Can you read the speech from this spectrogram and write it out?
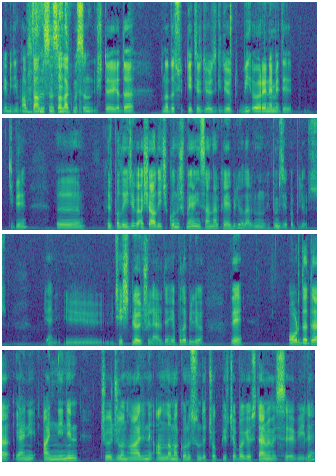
ne bileyim aptal mısın salak mısın işte ya da Buna da süt getir diyoruz. Gidiyor bir öğrenemedi gibi. Ee, hırpalayıcı ve aşağılayıcı konuşmaya insanlar kayabiliyorlar. Bunu hepimiz yapabiliyoruz. Yani e, çeşitli ölçülerde yapılabiliyor. Ve orada da yani annenin çocuğun halini anlama konusunda çok bir çaba göstermemesi sebebiyle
